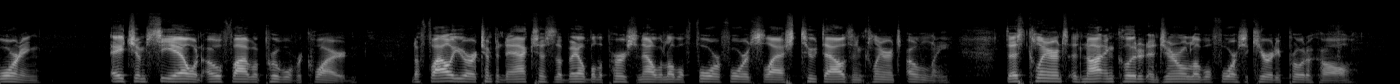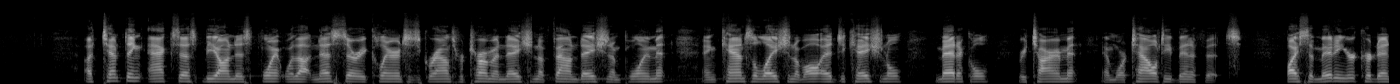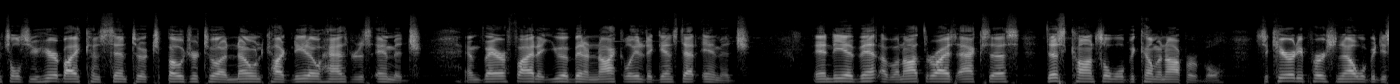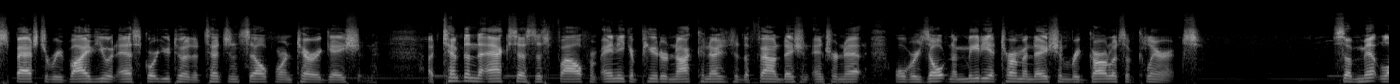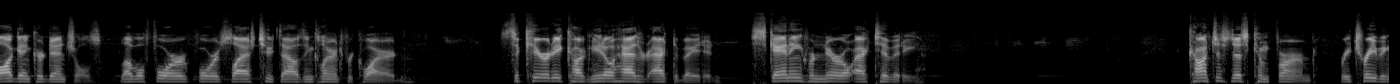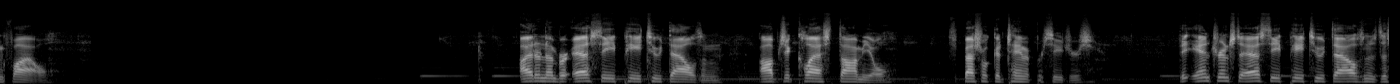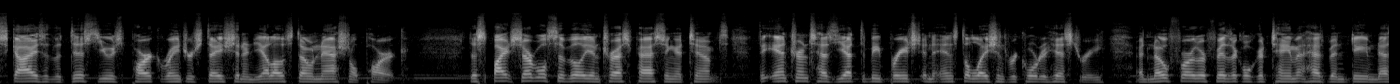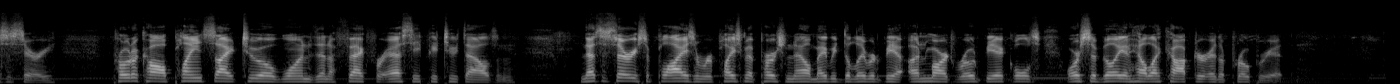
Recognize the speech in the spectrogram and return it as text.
Warning: HMCL and O5 approval required. The file you are attempting to access is available to personnel with Level 4-2000 clearance only. This clearance is not included in General Level 4 security protocol. Attempting access beyond this point without necessary clearance is grounds for termination of Foundation employment and cancellation of all educational, medical, retirement, and mortality benefits. By submitting your credentials, you hereby consent to exposure to a known cognito-hazardous image, and verify that you have been inoculated against that image. In the event of unauthorized access, this console will become inoperable. Security personnel will be dispatched to revive you and escort you to a detention cell for interrogation. Attempting to access this file from any computer not connected to the Foundation intranet will result in immediate termination regardless of clearance. Submit login credentials. Level 4 forward slash 2000 clearance required. Security cognitohazard activated. Scanning for neural activity. Consciousness confirmed. Retrieving file. Item Number SCP-2000 Object Class Thaumiel Special Containment Procedures The entrance to SCP-2000 is disguised as the disused Park Ranger Station in Yellowstone National Park. Despite several civilian trespassing attempts, the entrance has yet to be breached in the installation's recorded history, and no further physical containment has been deemed necessary. Protocol Plain Sight 201 is in effect for SCP-2000. Necessary supplies and replacement personnel may be delivered via unmarked road vehicles or civilian helicopter as appropriate.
